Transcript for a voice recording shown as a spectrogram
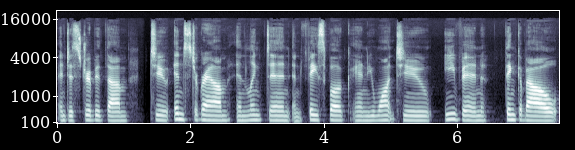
and distribute them to Instagram and LinkedIn and Facebook, and you want to even think about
